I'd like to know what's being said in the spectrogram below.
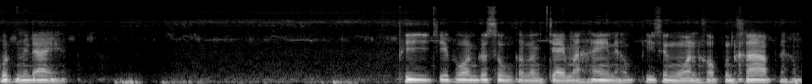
กดไม่ได้ พี่เจพลก็ส่งกำลังใจมาให้นะครับ พี่สงวนขอบคุณครับนะครับ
